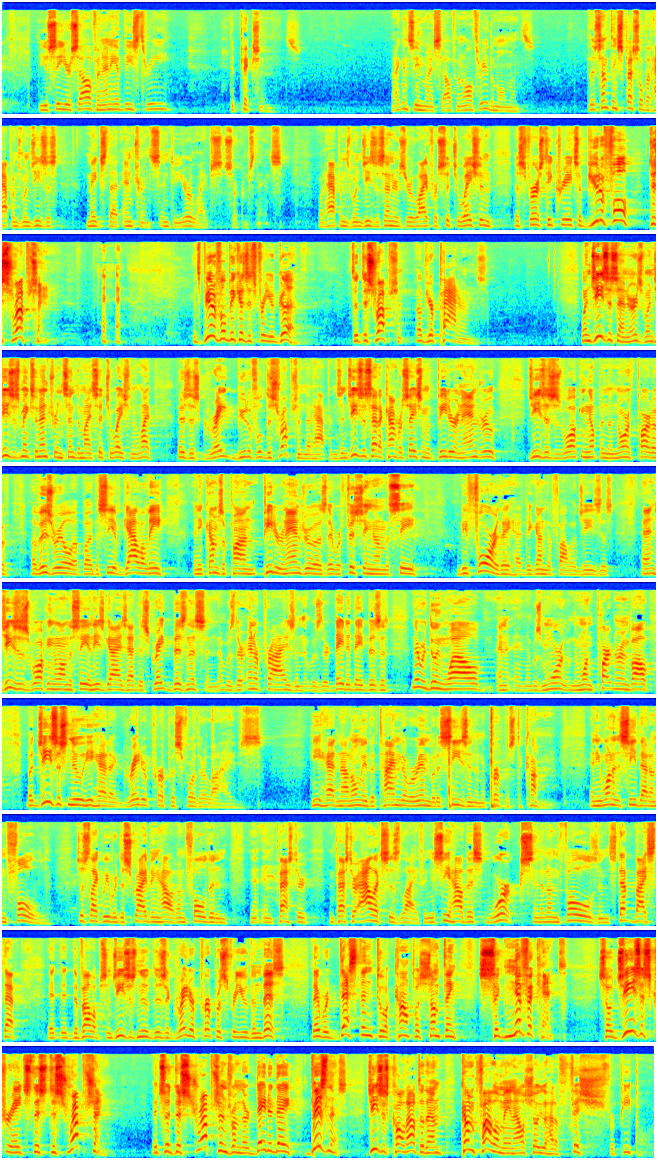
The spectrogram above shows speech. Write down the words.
Do you see yourself in any of these three depictions? I can see myself in all three of the moments. There's something special that happens when Jesus makes that entrance into your life's circumstance. What happens when Jesus enters your life or situation is first, he creates a beautiful disruption. It's beautiful because it's for your good. It's a disruption of your patterns. When Jesus enters, when Jesus makes an entrance into my situation in life, there's this great, beautiful disruption that happens. And Jesus had a conversation with Peter and Andrew. Jesus is walking up in the north part of, of Israel, by the Sea of Galilee, and he comes upon Peter and Andrew as they were fishing on the sea before they had begun to follow Jesus. And Jesus is walking along the sea, and these guys had this great business, and that was their enterprise, and it was their day to day business. And they were doing well, and, and there was more than one partner involved. But Jesus knew he had a greater purpose for their lives. He had not only the time they were in, but a season and a purpose to come. And he wanted to see that unfold, just like we were describing how it unfolded in, in Pastor in Pastor Alex's life, and you see how this works and it unfolds, and step by step it, it develops. And Jesus knew there's a greater purpose for you than this. They were destined to accomplish something significant. So Jesus creates this disruption. It's a disruption from their day to day business. Jesus called out to them, Come follow me, and I'll show you how to fish for people.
